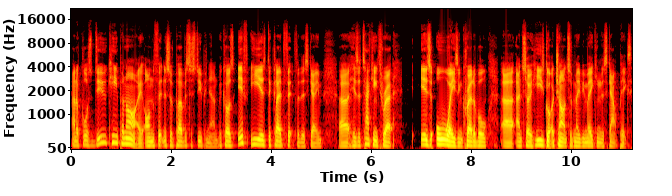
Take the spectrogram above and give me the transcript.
And of course, do keep an eye on the fitness of Pervis Estupiñán, because if he is declared fit for this game, uh, his attacking threat is always incredible, uh, and so he's got a chance of maybe making the scout picks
